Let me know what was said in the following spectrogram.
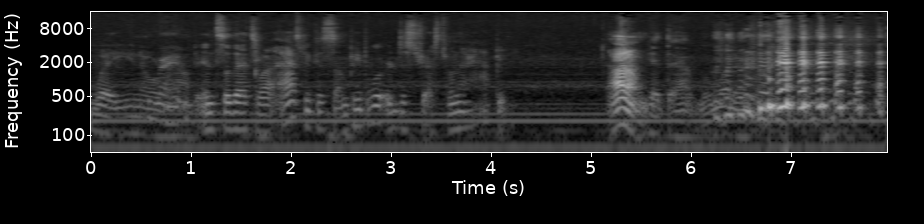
way, you know, Right. around. And so that's why I ask because some people are distressed when they're happy. I don't get that, whatever.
